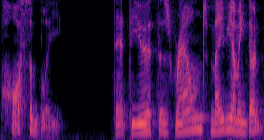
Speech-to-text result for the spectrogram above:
possibly that the earth is round, maybe. I mean, don't,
